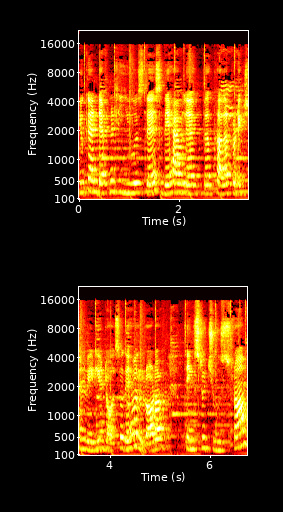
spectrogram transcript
You can definitely use this. They have like the color protection variant also. They have a lot of things to choose from.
